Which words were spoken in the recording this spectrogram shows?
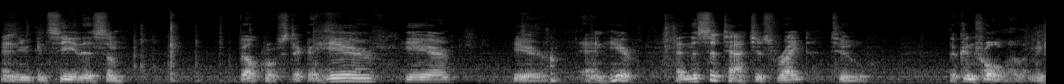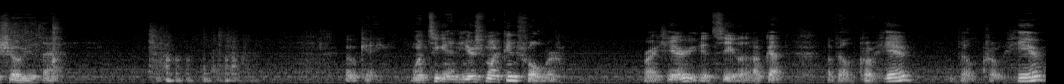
And you can see there's some Velcro sticker here, here, here, and here. And this attaches right to the controller. Let me show you that. Okay, once again, here's my controller. Right here, you can see that I've got a Velcro here, Velcro here,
